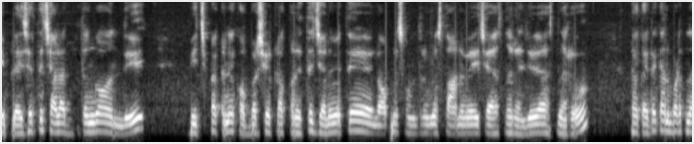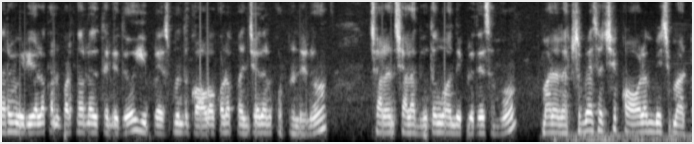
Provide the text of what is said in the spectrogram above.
ఈ ప్లేస్ అయితే చాలా అద్భుతంగా ఉంది. బీచ్ పక్కనే కొబ్బరి చెట్లు అక్కడైతే జనం అయితే లోపల సముద్రంలో స్నానం వేయి చేస్తున్నారు ఎంజాయ్ చేస్తున్నారు. నాకైతే కనపడుతున్నారు వీడియోలో కనపడుతున్నారో లేదో తెలియదు ఈ ప్లేస్ ముందు గోవా కూడా పనిచేయదు అనుకుంటున్నాను నేను. చాలా అంటే చాలా అద్భుతంగా ఉంది ఈ ప్రదేశము. మన నెక్స్ట్ ప్లేస్ వచ్చి కోవలం బీచ్ మాట.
